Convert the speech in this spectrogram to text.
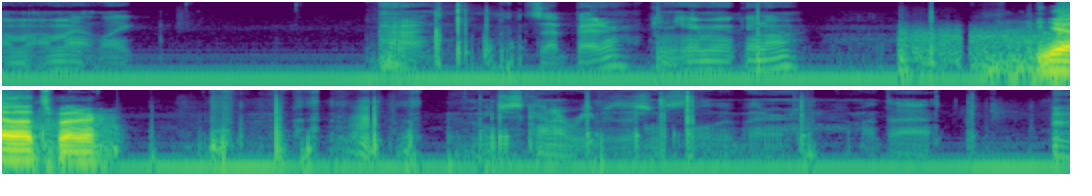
I'm, I'm at like. Is that better? Can you hear me okay now? Yeah, that's better. Let me just kind of reposition this a little bit better. How about that?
